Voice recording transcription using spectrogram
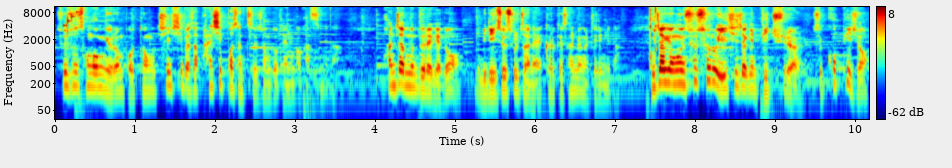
수술 성공률은 보통 70에서 80% 정도 되는 것 같습니다. 환자분들에게도 미리 수술 전에 그렇게 설명을 드립니다. 부작용은 수술 후 일시적인 비출혈, 즉 코피죠.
